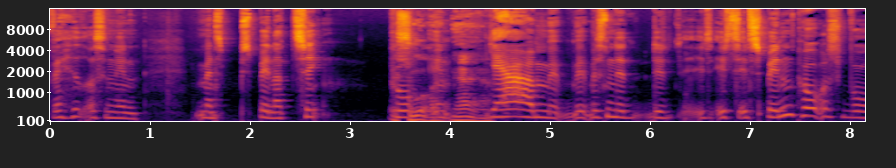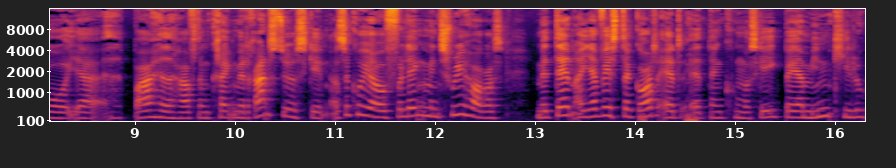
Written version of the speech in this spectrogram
hvad hedder sådan en, man spænder ting på. En, ja, ja. ja med, med, med sådan et, et, et, et, et spænde på, hvor jeg bare havde haft omkring med et rensdyrskin. Og så kunne jeg jo forlænge min treehoggers med den, og jeg vidste da godt, at, at den kunne måske ikke bære mine kilo.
